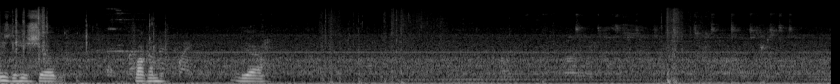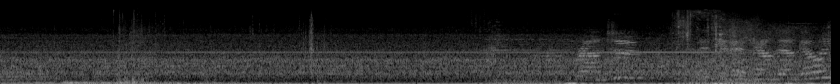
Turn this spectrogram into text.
Use the heat shield. Fuck him. Yeah. Round two. Let's get that countdown going.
